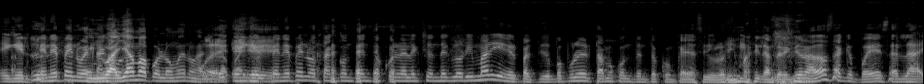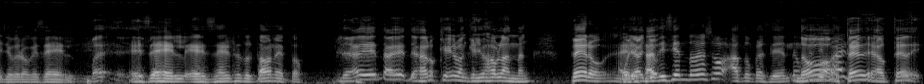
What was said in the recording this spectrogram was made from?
en el PNP no están. En Guayama, por lo menos. Arde la Palma. En el PNP no están contentos con la elección de Glorimar y en el Partido Popular estamos contentos con que haya sido Glorimar y la seleccionada. O sea que puede ser la. Yo creo que ese es el, ese es el, ese es el resultado neto. Déjalos que que ellos ablandan. Pero ¿Estás diciendo eso a tu presidente No, a ustedes, a ustedes.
